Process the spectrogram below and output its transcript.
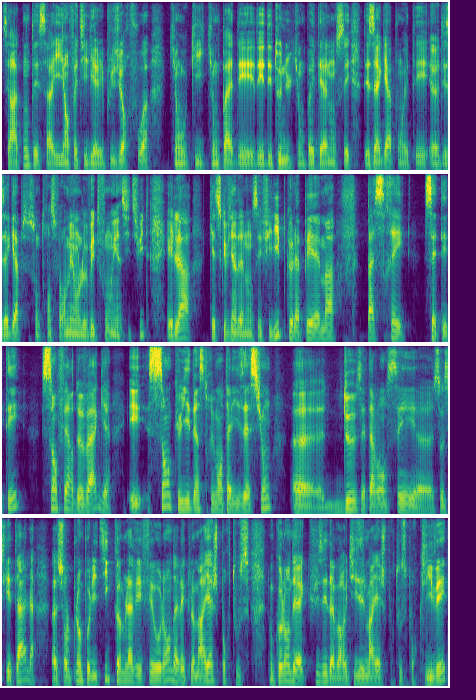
C'est raconté ça. Et en fait, il y allait plusieurs fois qui ont qui, qui pas des, des, tenues qui n'ont pas été annoncées. Des agapes ont été euh, des agapes se sont transformées en levées de fonds et ainsi de suite. Et là, qu'est-ce que vient d'annoncer Philippe? Que la PMA passerait cet été sans faire de vagues et sans qu'il y ait d'instrumentalisation euh, de cette avancée euh, sociétale euh, sur le plan politique, comme l'avait fait Hollande avec le mariage pour tous. Donc Hollande est accusé d'avoir utilisé le mariage pour tous pour cliver,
